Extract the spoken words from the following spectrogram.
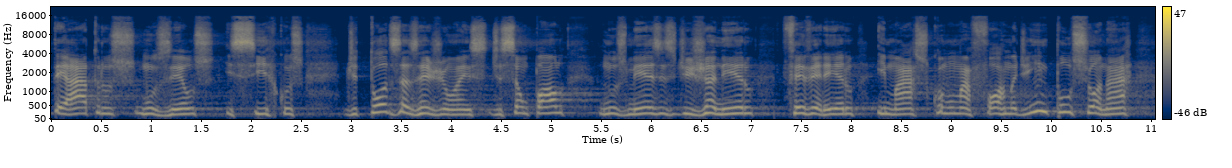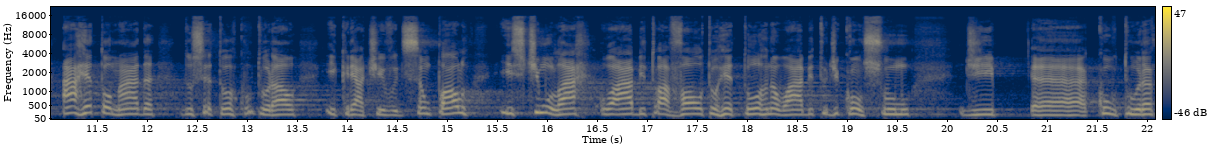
teatros, museus e circos de todas as regiões de São Paulo nos meses de janeiro, fevereiro e março, como uma forma de impulsionar a retomada do setor cultural e criativo de São Paulo e estimular o hábito, a volta, o retorno ao hábito de consumo de eh, cultura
